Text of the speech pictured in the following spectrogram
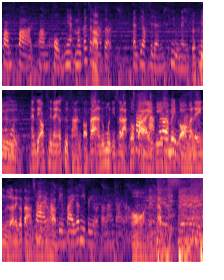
ความฝาดความขมเนี่ยมันก็จะครับ มาจากแอนตี้ออกซิแดนต์ที่อยู่ในก็ในคือองุ่น แอนตี้ออกซิแดนต์ก็คือสารต่อต้านอนุมูลอิสระทั่วไปใช่ค่ะที่เพราะเราทำให้ดื่มก่อไปมะเร็งหรืออะไรก็ตามใช่นี่นะคค่ะรับดื่มไปก็มีประโยชน์ต่อร่างกายเรา อ๋อนะครับน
